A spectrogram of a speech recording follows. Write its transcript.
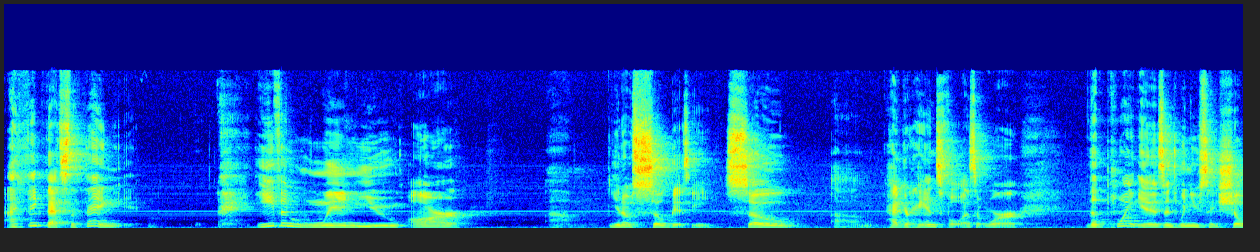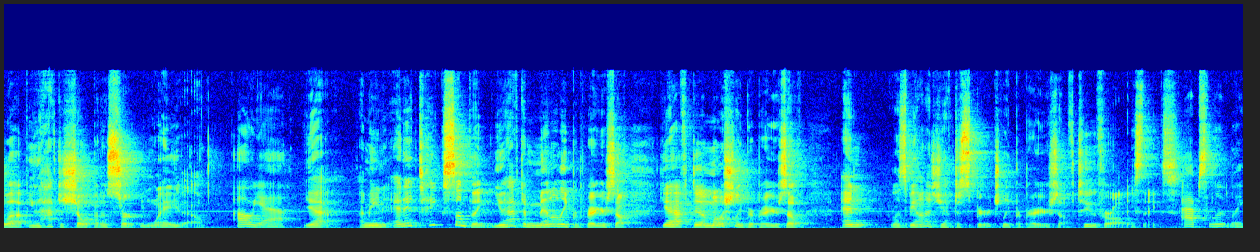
I think that's the thing. Even when you are, um, you know, so busy, so um, have your hands full, as it were. The point is, and when you say show up, you have to show up in a certain way, though. Oh yeah. Yeah. I mean, and it takes something. You have to mentally prepare yourself. You have to emotionally prepare yourself. And let's be honest, you have to spiritually prepare yourself too for all these things. Absolutely.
